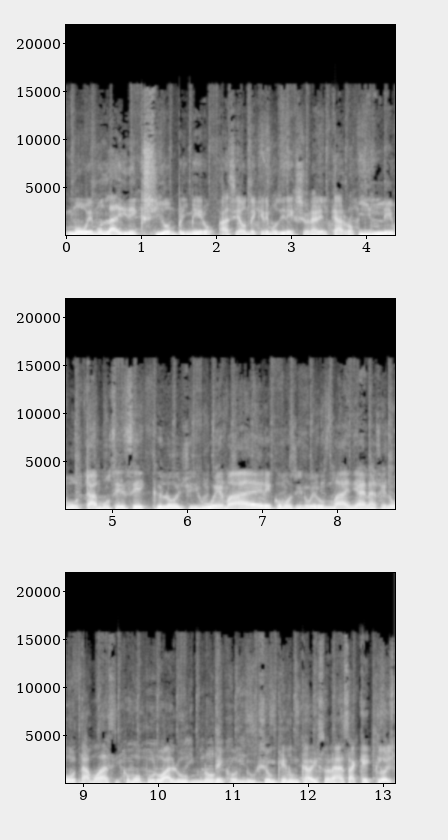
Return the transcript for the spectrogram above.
movemos la dirección primero hacia donde queremos direccionar el carro y le botamos ese clutch y de madre como si no hubiera un mañana, se lo botamos así como puro alumno de conducción que nunca ha visto nada, saque clutch,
